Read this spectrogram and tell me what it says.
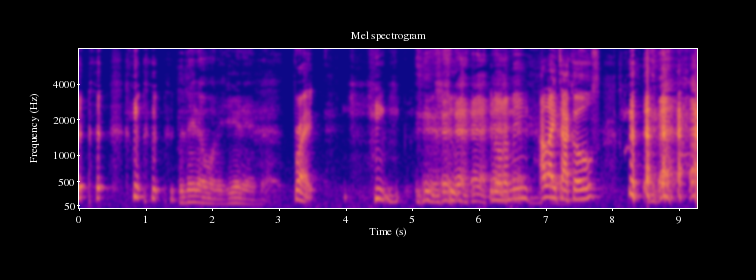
But they don't want to hear that. right. You know what I mean? I like tacos.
